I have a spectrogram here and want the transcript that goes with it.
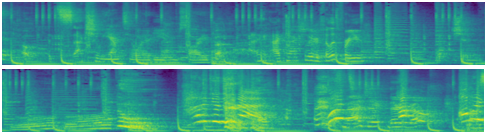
it. Oh, it's actually empty already. I'm sorry, but I, I can actually refill it for you. Oh, shit. Ooh, ooh. How did you do There that? go. What? Magic. There How- you go. Oh my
